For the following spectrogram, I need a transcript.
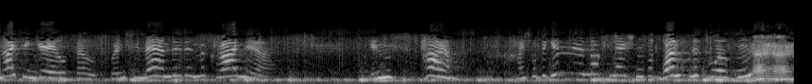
Nightingale felt when she landed in the Crimea. In style. I shall begin the inoculations at once, Mr. Wilson. Uh-huh.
